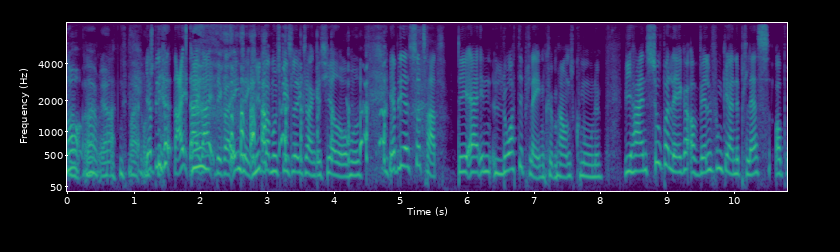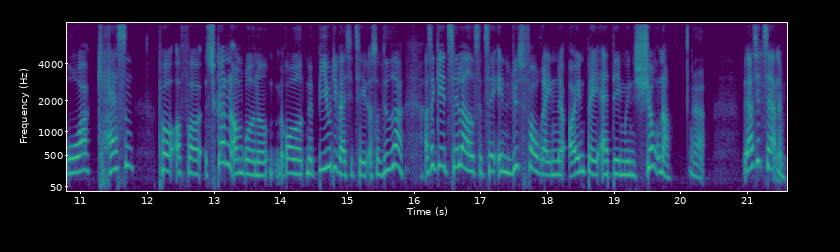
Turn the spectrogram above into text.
Nå, nej, ja. Nej, Jeg undskyld. bliver... Nej, nej, nej, det gør ingenting. Mit var måske slet ikke så engageret overhovedet. Jeg bliver så træt. Det er en lorteplan, Københavns Kommune. Vi har en super lækker og velfungerende plads, og bruger kassen på at få skøn området råd med biodiversitet osv. Og så give tilladelse til en lysforurenende øjenbag af dimensioner. Ja. Det er også irriterende.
